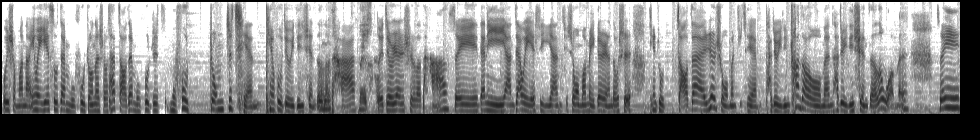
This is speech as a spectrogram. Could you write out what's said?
为什么呢？因为耶稣在母腹中的时候，他早在母腹之母腹。中之前，天赋就已经选择了他，所以就认识了他。所以丹尼一样，嘉伟也是一样。其实我们每个人都是天主早在认识我们之前，他就已经创造了我们，他就已经选择了我们。所以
